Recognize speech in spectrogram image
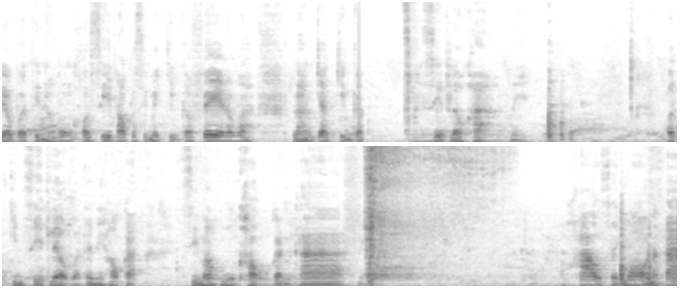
แล้วบัดทีนี้เฮาคงเขาเสร็จเฮาก็สิไม่กินกาแฟแล้วค่ะ หลังจากกินกับเสร็จแล้วค่ะนี่พอกินเสร็จแล้วบัดทีนี้เฮาก็สิมาหุงเข้ากันค่ะข้าวใส่หม้อนะคะ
